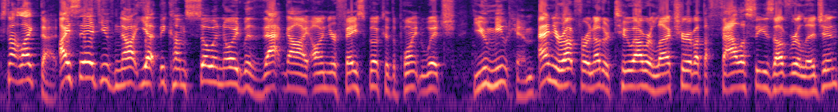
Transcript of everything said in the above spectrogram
It's not like that. I say if you've not yet become so annoyed with that guy on your Facebook to the point in which you mute him, and you're up for another two hour lecture about the fallacies of religion.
